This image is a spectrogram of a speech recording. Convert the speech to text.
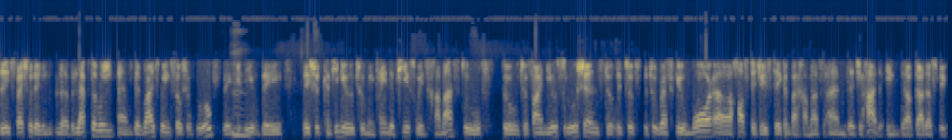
especially the left wing and the right wing social groups, they mm. believe they they should continue to maintain the peace with Hamas to to to find new solutions to to to rescue more uh, hostages taken by Hamas and the jihad in the Gaza Strip.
